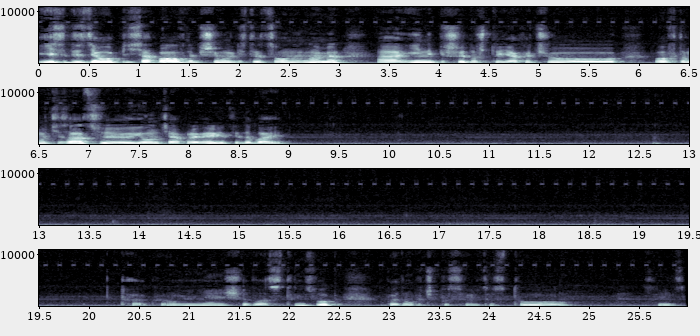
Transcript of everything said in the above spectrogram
если ты сделал 50 баллов, напиши мой регистрационный номер а, и напиши то, что я хочу в автоматизацию, и он тебя проверит и добавит. Так, а у меня еще 20 страниц, поэтому хочу посмотреть на 100 страниц.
